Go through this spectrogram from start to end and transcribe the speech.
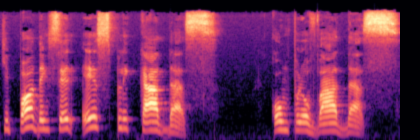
que podem ser explicadas, comprovadas.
